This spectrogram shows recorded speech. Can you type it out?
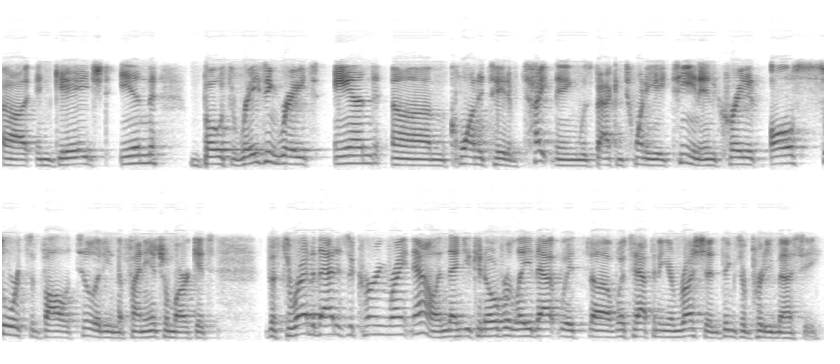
uh, engaged in both raising rates and um, quantitative tightening was back in 2018 and created all sorts of volatility in the financial markets the threat of that is occurring right now. And then you can overlay that with uh, what's happening in Russia, and things are pretty messy.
